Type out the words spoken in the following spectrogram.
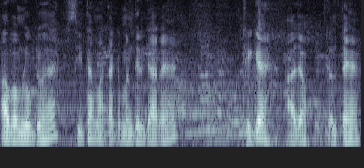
अब हम लोग जो है सीता माता के मंदिर जा रहे हैं। ठीक है, आ जाओ, चलते हैं।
